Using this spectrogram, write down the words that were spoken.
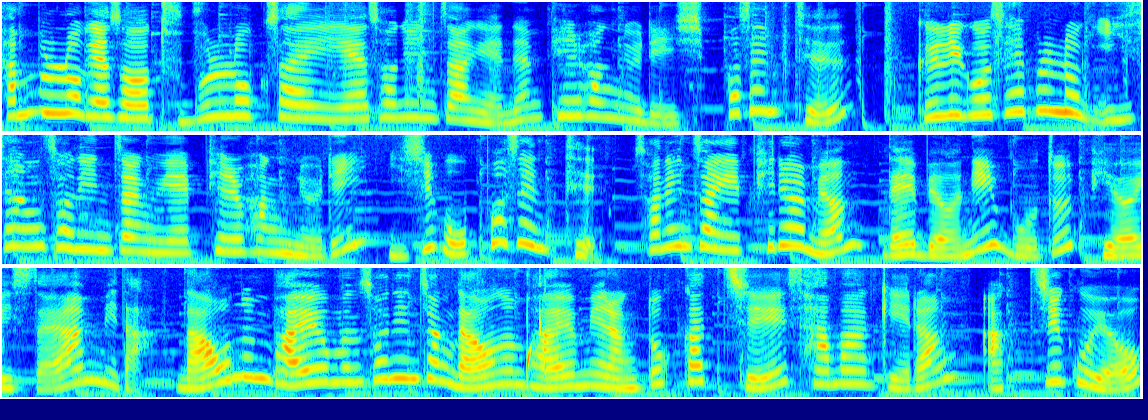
한 블록에서 두 블록 사이의 선인장에는 필 확률이 10%, 그리고 세 블록 이상 선인장 위에 필 확률이 25%. 선인장이 피려면 네 면이 모두 비어 있어야 합니다. 나오는 바이옴은 선인장 나오는 바이옴이랑 똑같이 사막이랑 악지고요.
